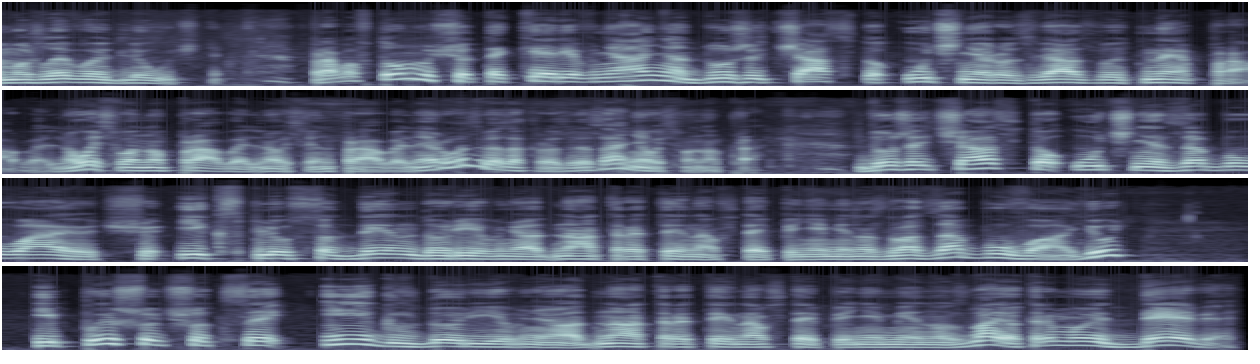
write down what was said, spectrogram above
Можливо, і для учнів. Справа в тому, що таке рівняння дуже часто учні розв'язують неправильно. Ось воно правильно, ось він правильний розв'язок, розв'язання, ось воно правильно. Дуже часто учні забувають, що х плюс 1 дорівнює 1 третина в степені мінус 2, забувають і пишуть, що це х дорівнює 1 третина в степені мінус 2 і отримують 9.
